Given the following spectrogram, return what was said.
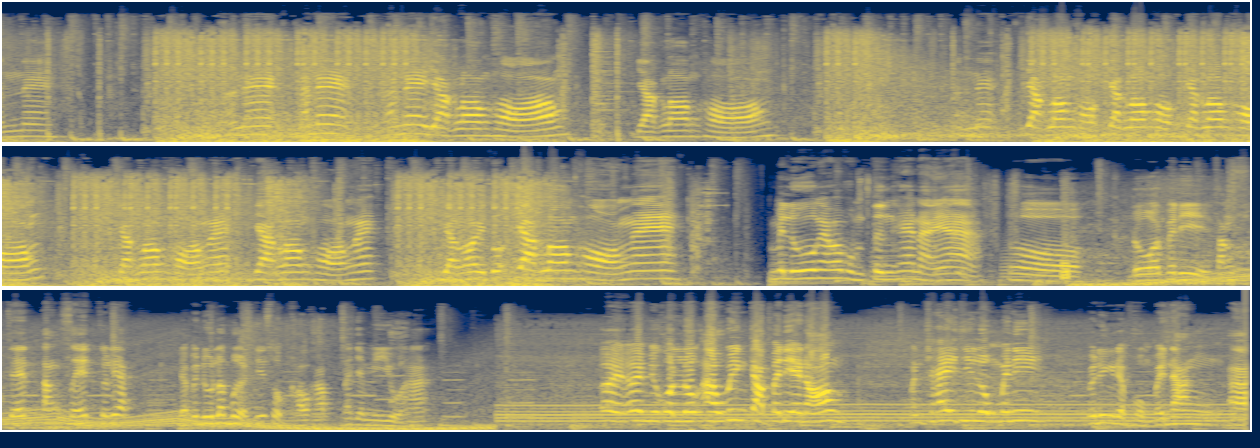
อันแน่ อันแน่ อันแน่ อันแน่อยากลองของ อยากลองของ อันแน่อยากลองของอยากลองของอยากลองของอยากลองของไงอยากลองของไงอยากลองอีกตัวอยากลองของไงไม่รู้ไงว่าผมตึงแค่ไหนอะโธ่ โดนไปดิทั้งเซตทั้งเซตก็เรียก เดี๋ยวไปดูระเบิดที่ศพเขาครับ น่าจะมีอยู่ฮะ เอ้ยเอ้ยมีคนลงเอาวิ่งกลับไปดิไอ้น้อง มันใช่ที่ลงไหมนี่ไปดึงเดี๋ยวผมไปนั่งอ่า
